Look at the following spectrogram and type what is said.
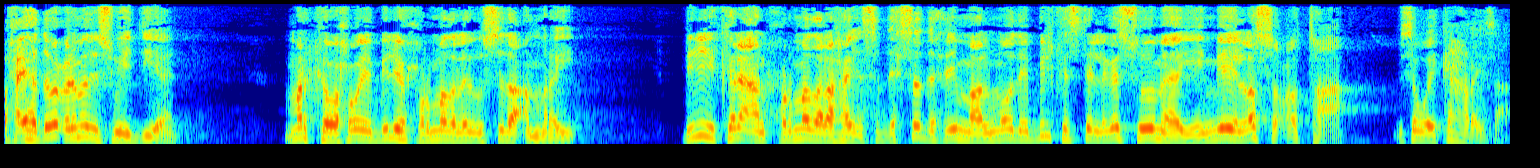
waxay haddaba culammadu isweydiiyaan. Marka waxaweye bilihii xurmada le uu sidaa amray. Bilihii kale aan xurmada lahayn saddex saddexdii maalmood ee bil kasta laga soomaayey miyay la socotaa? Mise way ka hadhaysaa?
